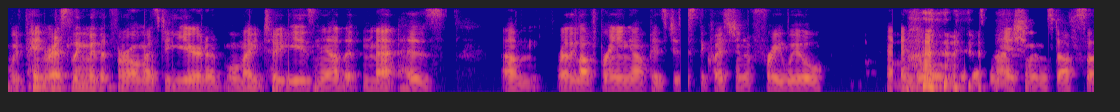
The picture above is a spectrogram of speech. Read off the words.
we've been wrestling with it for almost a year and or maybe two years now that Matt has um, really loved bringing up is just the question of free will and or destination and stuff. So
